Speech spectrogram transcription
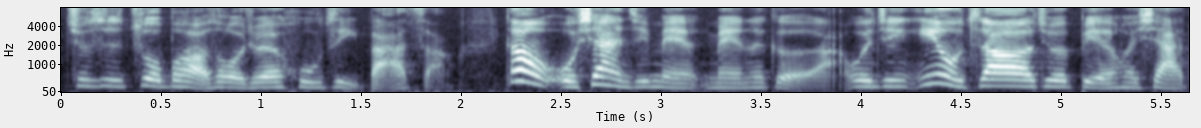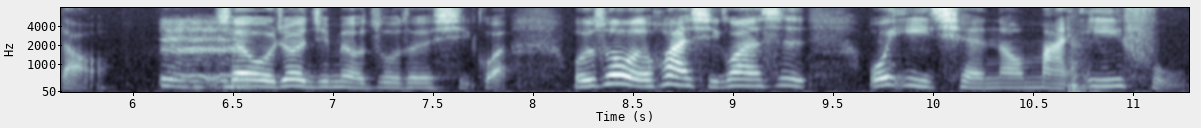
就是做不好的时候，我就会呼自己巴掌。但我现在已经没没那个啦，我已经因为我知道就是别人会吓到，嗯嗯，所以我就已经没有做这个习惯。我就说我的坏习惯是我以前呢买衣服，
